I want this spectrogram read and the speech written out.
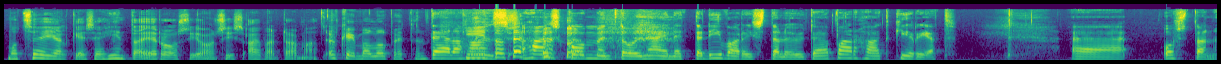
mutta sen jälkeen se hintaerosio on siis aivan dramaattinen. Okei, okay, mä lopetan. Täällä Hans, Hans kommentoi näin, että Divarista löytää parhaat kirjat. Ää, ostan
